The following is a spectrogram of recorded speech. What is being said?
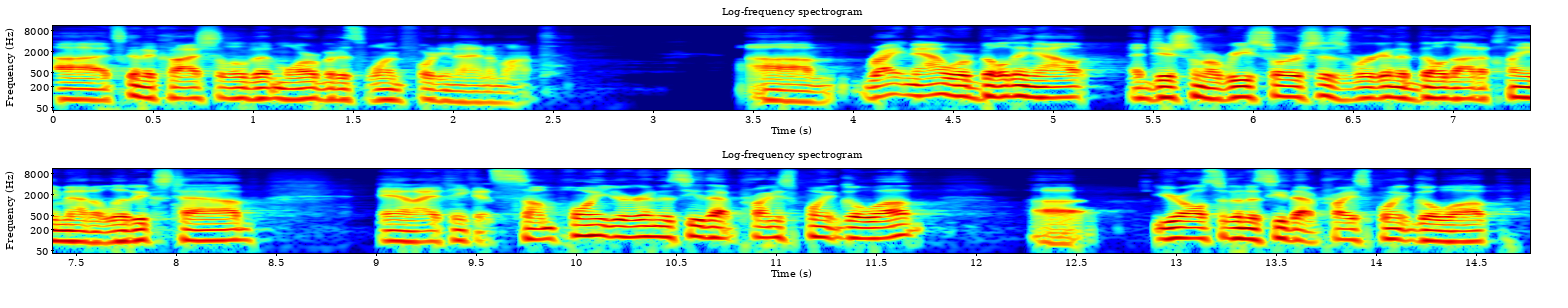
uh, it's going to cost you a little bit more, but it's 149 a month. Um, right now, we're building out additional resources. We're going to build out a claim analytics tab. And I think at some point, you're going to see that price point go up. Uh, you're also going to see that price point go up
